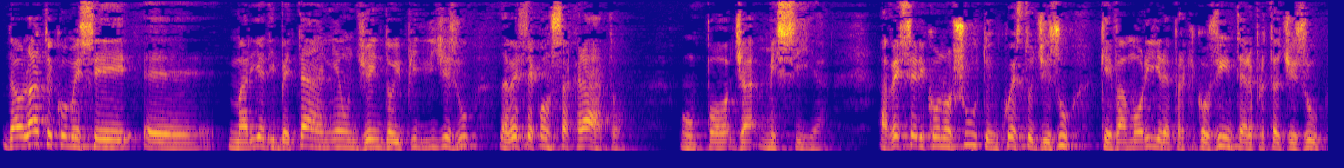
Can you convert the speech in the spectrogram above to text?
Da un lato è come se eh, Maria di Betania, ungendo i piedi di Gesù, l'avesse consacrato un po' già messia, avesse riconosciuto in questo Gesù che va a morire, perché così interpreta Gesù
